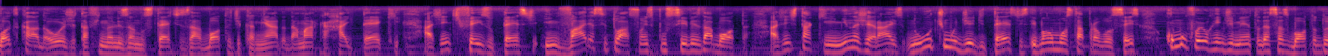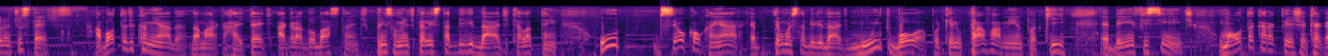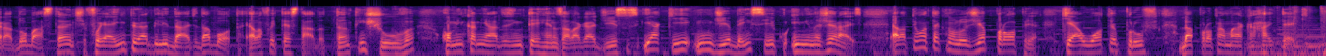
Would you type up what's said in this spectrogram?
Bota Escalada hoje está finalizando os testes da bota de caminhada da marca Hightech. A gente fez o teste em várias situações possíveis da bota. A gente está aqui em Minas Gerais no último dia de testes e vamos mostrar para vocês como foi o rendimento dessas botas durante os testes. A bota de caminhada da marca Hightech agradou bastante, principalmente pela estabilidade que ela tem. O seu calcanhar é, tem uma estabilidade muito boa, porque o travamento aqui é bem eficiente. Uma outra característica que agradou bastante foi a impermeabilidade da bota. Ela foi testada tanto em chuva, como em caminhadas em terrenos alagadiços e aqui num dia bem seco em Minas Gerais. Ela tem uma tecnologia própria, que é a waterproof da própria marca Hightech.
